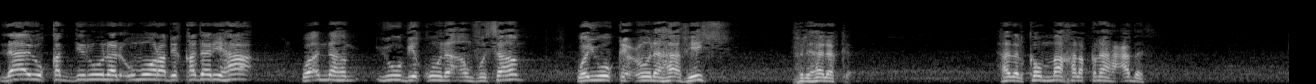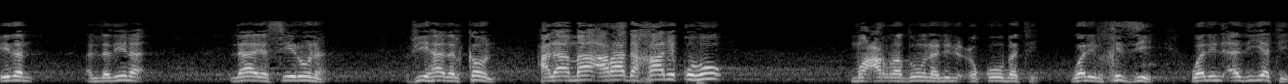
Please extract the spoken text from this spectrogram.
لا يقدرون الأمور بقدرها وأنهم يوبقون أنفسهم ويوقعونها فيش في الهلكه هذا الكون ما خلقناه عبث. اذا الذين لا يسيرون في هذا الكون على ما أراد خالقه معرضون للعقوبة وللخزي وللأذية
